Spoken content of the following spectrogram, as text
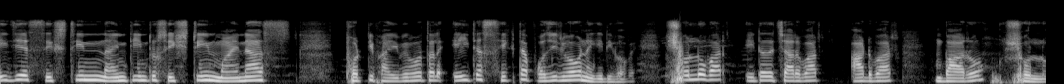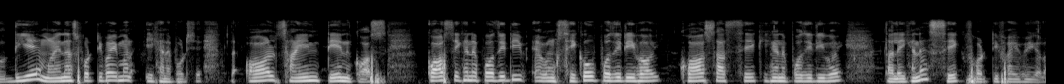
এই যে sixteen nineteen to sixteen minus forty five এরপর তাহলে এইটা সেকটা পজিটিভ হবে নেগেটিভ হবে? ষোলো বার এইটাতে চারবার আটবার বারো ষোলো দিয়ে মাইনাস ফোরটি ফাইভ মানে এখানে পড়ছে। All sine tan cos cos এখানে পজিটিভ এবং সেকেও পজিটিভ হয়। কস আর সেক এখানে পজিটিভ হয়। তাহলে এখানে সেক ফর্টি ফাইভ হয়ে গেল।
